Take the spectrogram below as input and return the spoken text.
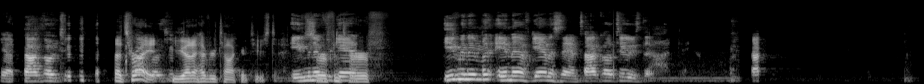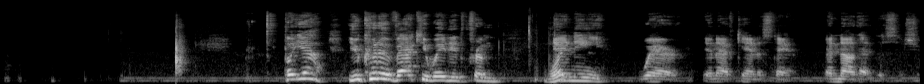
Yeah, Taco Tuesday. That's right. Tuesday. You got to have your Taco Tuesday. Even Surf and turf. Even in, in Afghanistan, Taco Tuesday. But yeah, you could have evacuated from What? anywhere in Afghanistan and not had this issue.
